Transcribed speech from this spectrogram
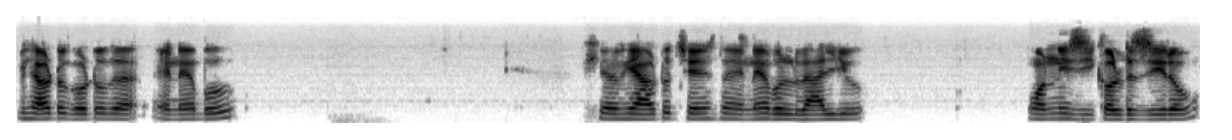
We have to go to the enable. Here we have to change the enabled value. 1 is equal to 0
